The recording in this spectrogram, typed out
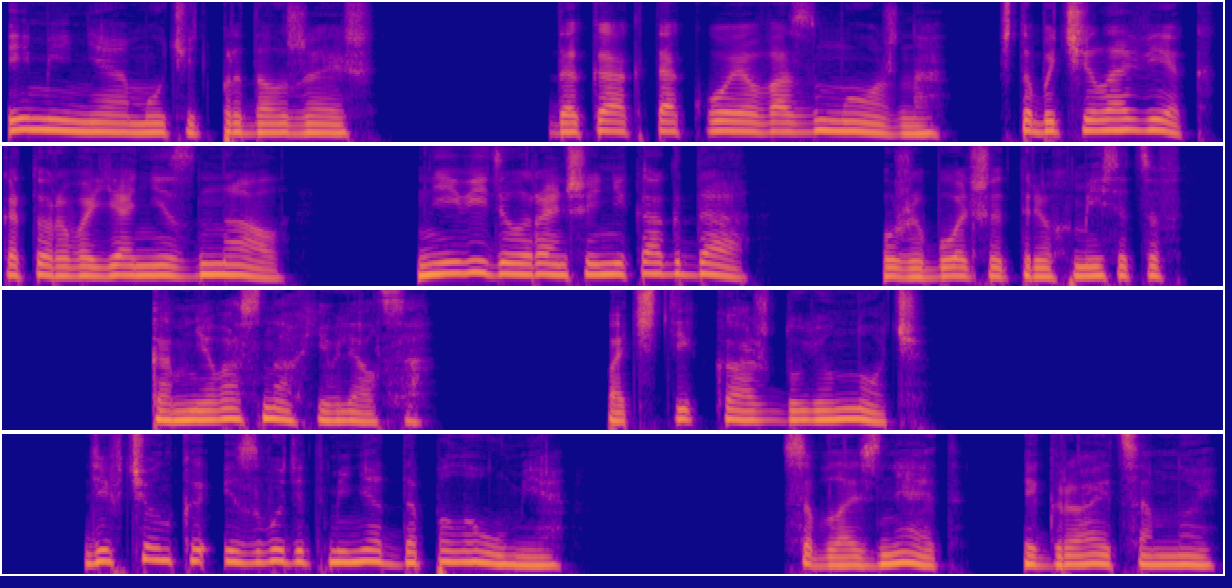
и меня мучить продолжаешь. Да как такое возможно, чтобы человек, которого я не знал, не видел раньше никогда, уже больше трех месяцев, ко мне во снах являлся. Почти каждую ночь. Девчонка изводит меня до полоумия. Соблазняет, играет со мной,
